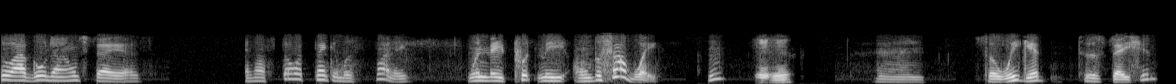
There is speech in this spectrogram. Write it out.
So I go downstairs, and I start thinking it was funny when they put me on the subway. Mm-hmm. And so we get to the station,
